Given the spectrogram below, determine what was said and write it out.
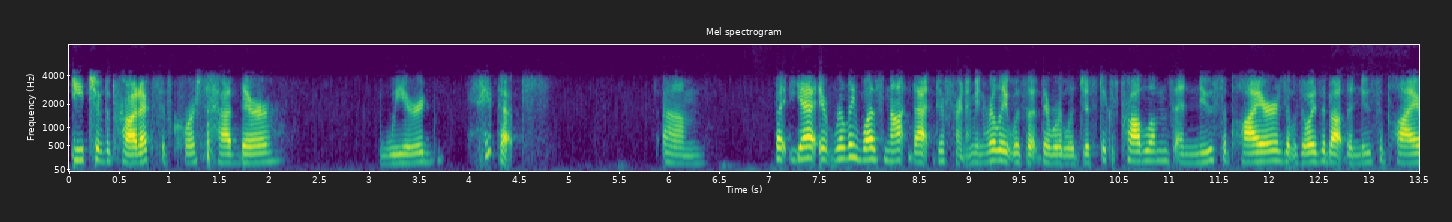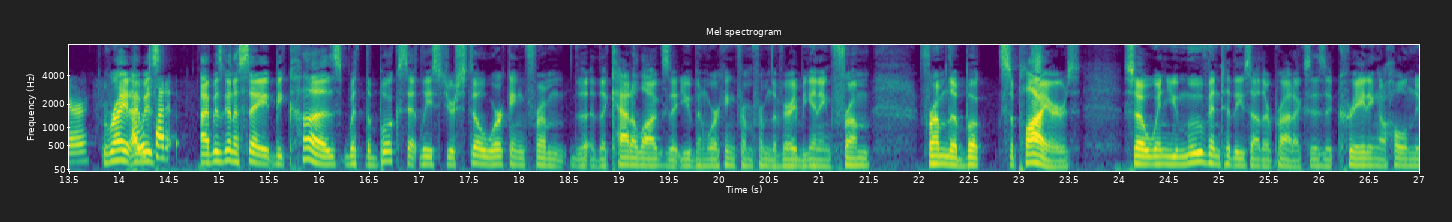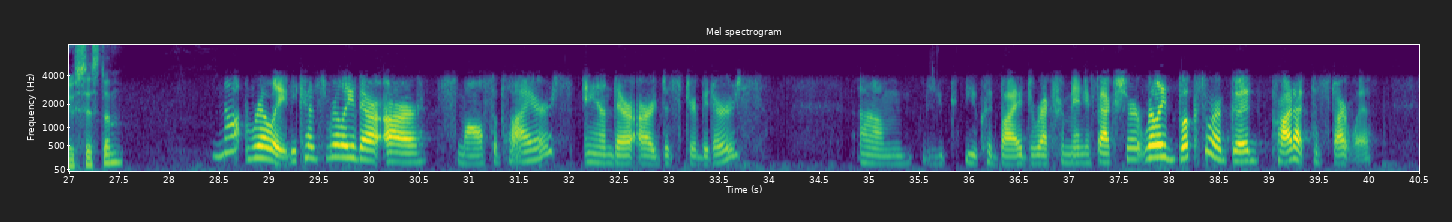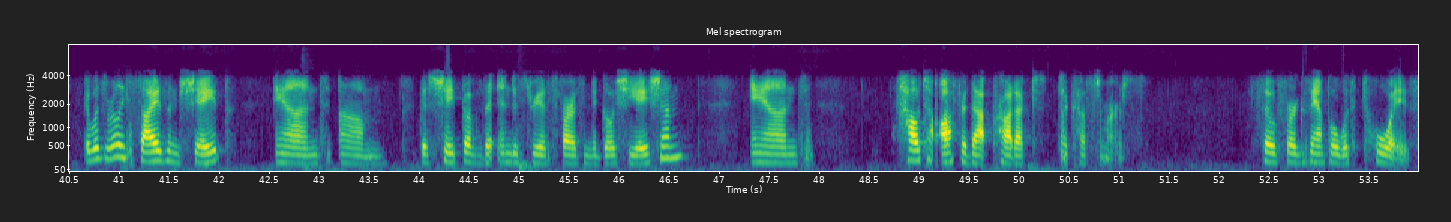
each of the products, of course, had their weird hiccups. Um, but yet, it really was not that different. I mean, really, it was a, there were logistics problems and new suppliers. It was always about the new supplier. Right. I, I was it... I was going to say because with the books, at least you're still working from the the catalogs that you've been working from from the very beginning from from the book suppliers. So when you move into these other products, is it creating a whole new system? Not really, because really there are small suppliers and there are distributors. Um, you you could buy direct from manufacturer. Really, books were a good product to start with. It was really size and shape, and um, the shape of the industry as far as negotiation, and how to offer that product to customers. So, for example, with toys,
